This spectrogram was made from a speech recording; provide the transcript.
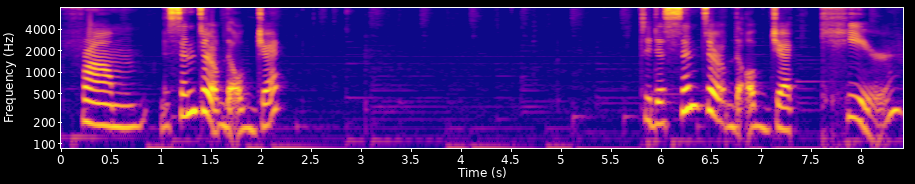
from the center of the object to the center of the object here.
